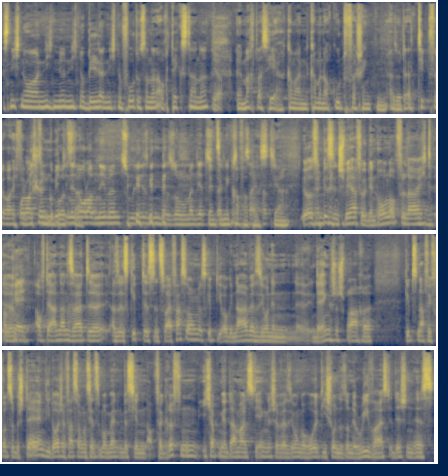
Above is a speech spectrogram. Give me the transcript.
ist nicht nur, nicht nur, nicht nur Bilder, nicht nur Fotos, sondern auch Texte. Ne? Ja. Äh, macht was her. Kann man, kann man auch gut verschenken. Also der Tipp für euch für Oder mich schön zum mit in Geburtstag. den Urlaub nehmen zum Lesen, also wenn man jetzt Wenn es in den Koffer Zeit passt, hat. ja. Ja, ist ein bisschen schwer für den Urlaub vielleicht. Okay. Ähm, auf der anderen Seite, also es gibt es in zwei Fassungen. Es gibt die Originalversion in, äh, in der englischen Sprache. Gibt es nach wie vor zu bestellen. Die deutsche Fassung ist jetzt im Moment ein bisschen vergriffen. Ich habe mir damals die englische Version geholt, die schon so eine Revised Edition ist.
